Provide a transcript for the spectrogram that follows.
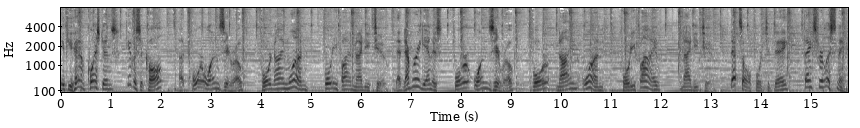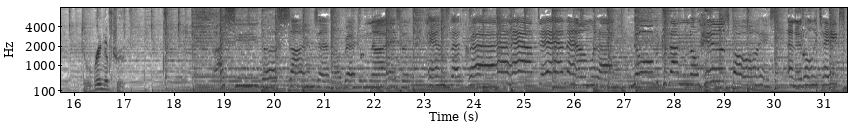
If you have questions, give us a call at 410 491 4592. That number again is 410 491 4592. That's all for today. Thanks for listening to Ring of Truth. I see the signs and I recognize the it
